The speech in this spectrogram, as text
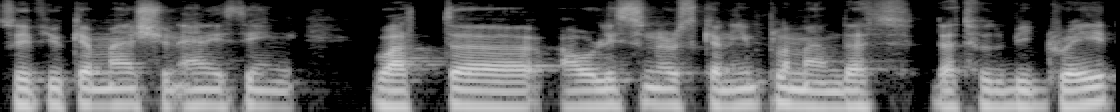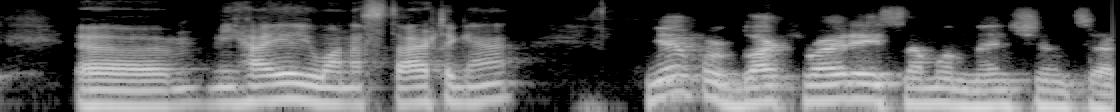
So if you can mention anything what uh, our listeners can implement, that that would be great. Uh, Mihail, you want to start again? Yeah, for Black Friday, someone mentioned uh,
